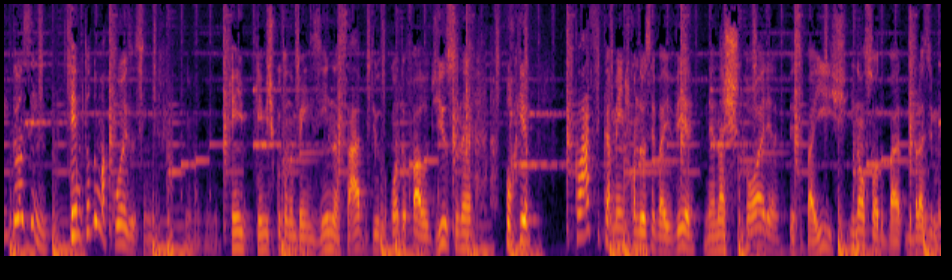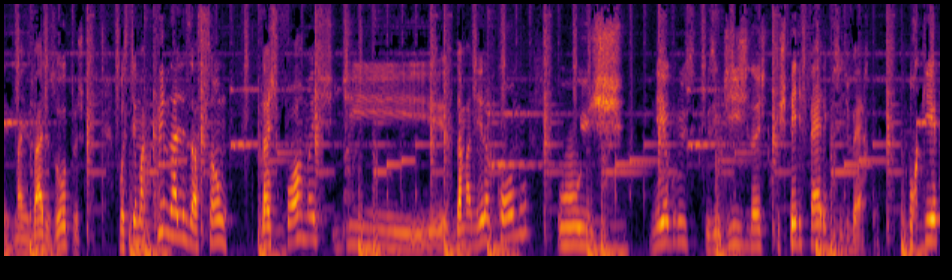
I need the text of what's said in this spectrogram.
Então, assim, tem toda uma coisa, assim, quem, quem me escuta no Benzina sabe do quanto eu falo disso, né? Porque classicamente, quando você vai ver né, na história desse país, e não só do, do Brasil, mas em vários outros, você tem uma criminalização das formas de. da maneira como os negros, os indígenas, os periféricos se divertem. Porque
